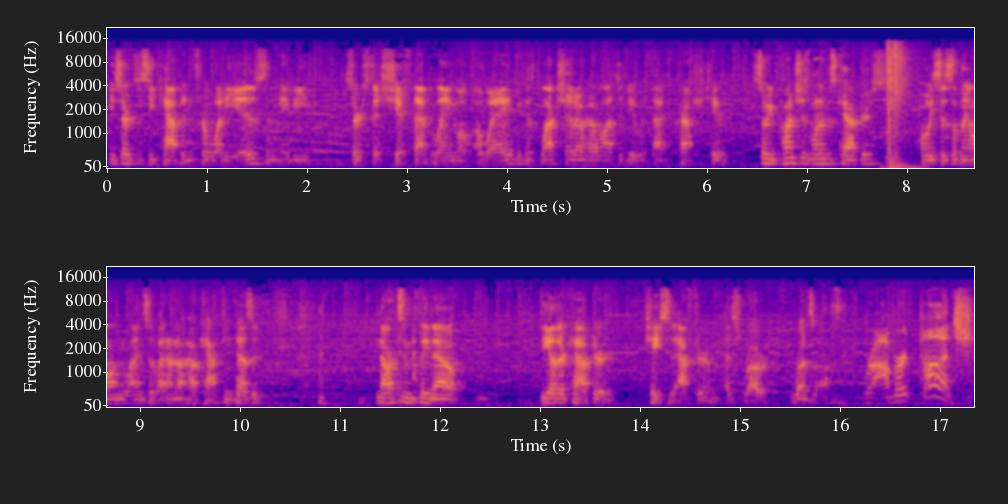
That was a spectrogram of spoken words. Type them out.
He starts to see Captain for what he is, and maybe starts to shift that blame away because Black Shadow had a lot to do with that crash too. So he punches one of his captors. Probably says something along the lines of, "I don't know how Captain does it." Knocks him clean out. The other captor chases after him as Robert runs off. Robert Punch.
